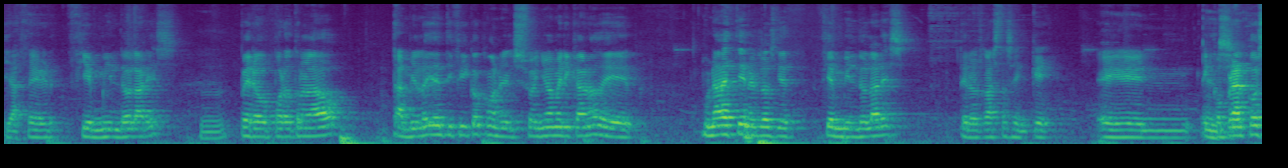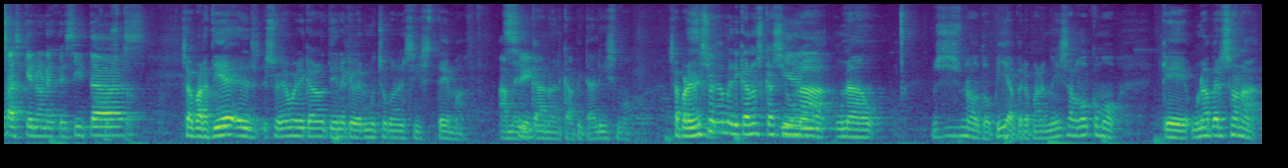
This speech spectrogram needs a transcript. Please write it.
y hacer 100 mil dólares, Mm. pero por otro lado también lo identifico con el sueño americano de una vez tienes los 10 100 mil dólares, ¿te los gastas en qué? En, comprar cosas que no necesitas, O sea, para ti el sueño americano tiene que ver mucho con el sistema americano, el capitalismo. O sea, para mí el sueño americano es casi una, una... No sé si es una utopía, pero para mí es algo como que una persona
